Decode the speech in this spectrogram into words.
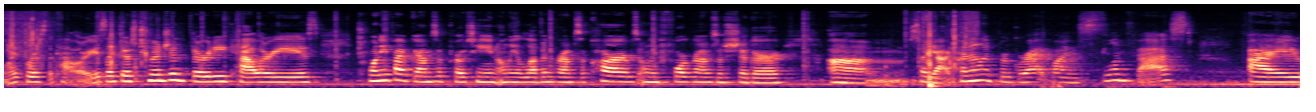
like, where's the calories? Like, there's 230 calories, 25 grams of protein, only 11 grams of carbs, only 4 grams of sugar. Um, so, yeah, I kind of, like, regret buying Slim Fast. I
